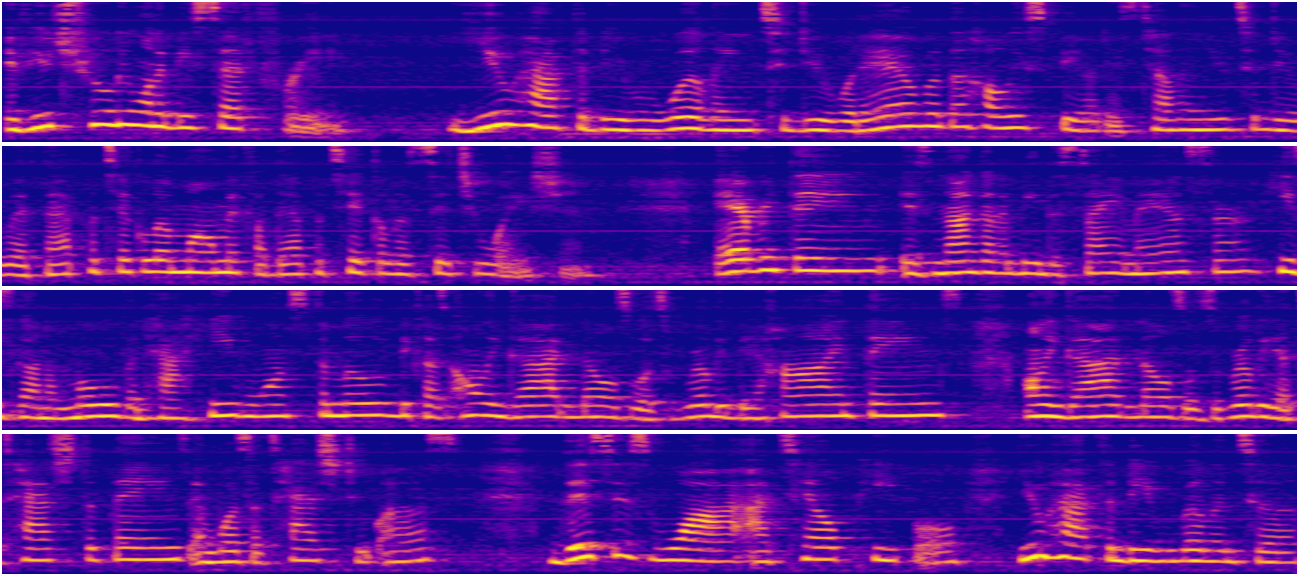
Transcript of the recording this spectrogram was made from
if you truly want to be set free, you have to be willing to do whatever the Holy Spirit is telling you to do at that particular moment for that particular situation. Everything is not going to be the same answer. He's going to move and how he wants to move because only God knows what's really behind things. Only God knows what's really attached to things and what's attached to us. This is why I tell people you have to be willing to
